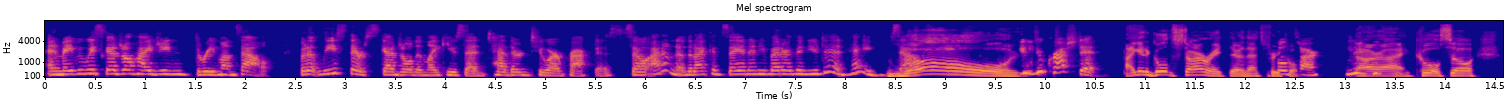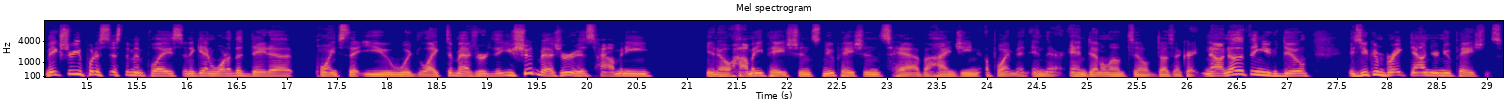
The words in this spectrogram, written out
And maybe we schedule hygiene three months out, but at least they're scheduled and, like you said, tethered to our practice. So I don't know that I could say it any better than you did. Hey, Sal, Whoa. You, you crushed it. I get a gold star right there. That's pretty gold cool. Star. All right, cool. So make sure you put a system in place. And again, one of the data points that you would like to measure, that you should measure, is how many, you know, how many patients, new patients have a hygiene appointment in there. And Dental Intel does that great. Now, another thing you could do is you can break down your new patients.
